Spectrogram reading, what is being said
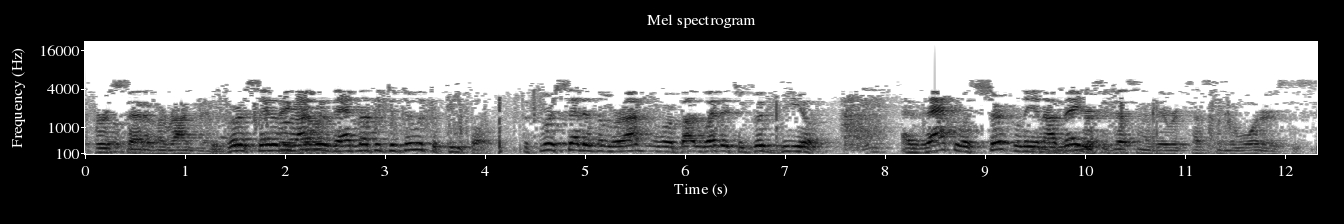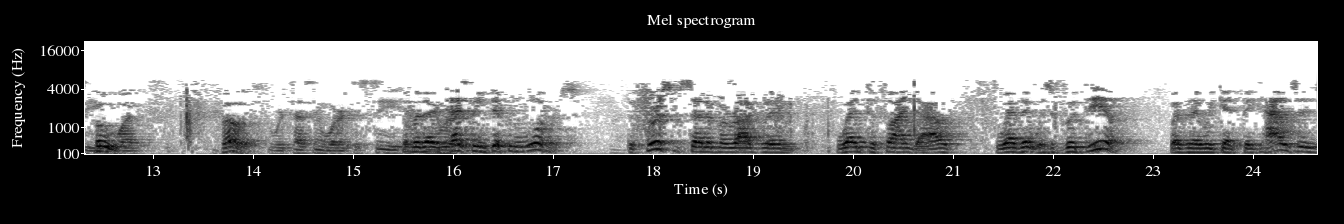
the first set of Meraglim. The first set of Meraglim, they had nothing to do with the people. The first set of the Meraglim were about whether it's a good deal. And that was certainly an aveira. You're suggesting that they were testing the waters to see Who? what. Both were testing the water to see. but they were testing different waters. The first set of Meraglim went to find out whether it was a good deal, whether they would get big houses,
